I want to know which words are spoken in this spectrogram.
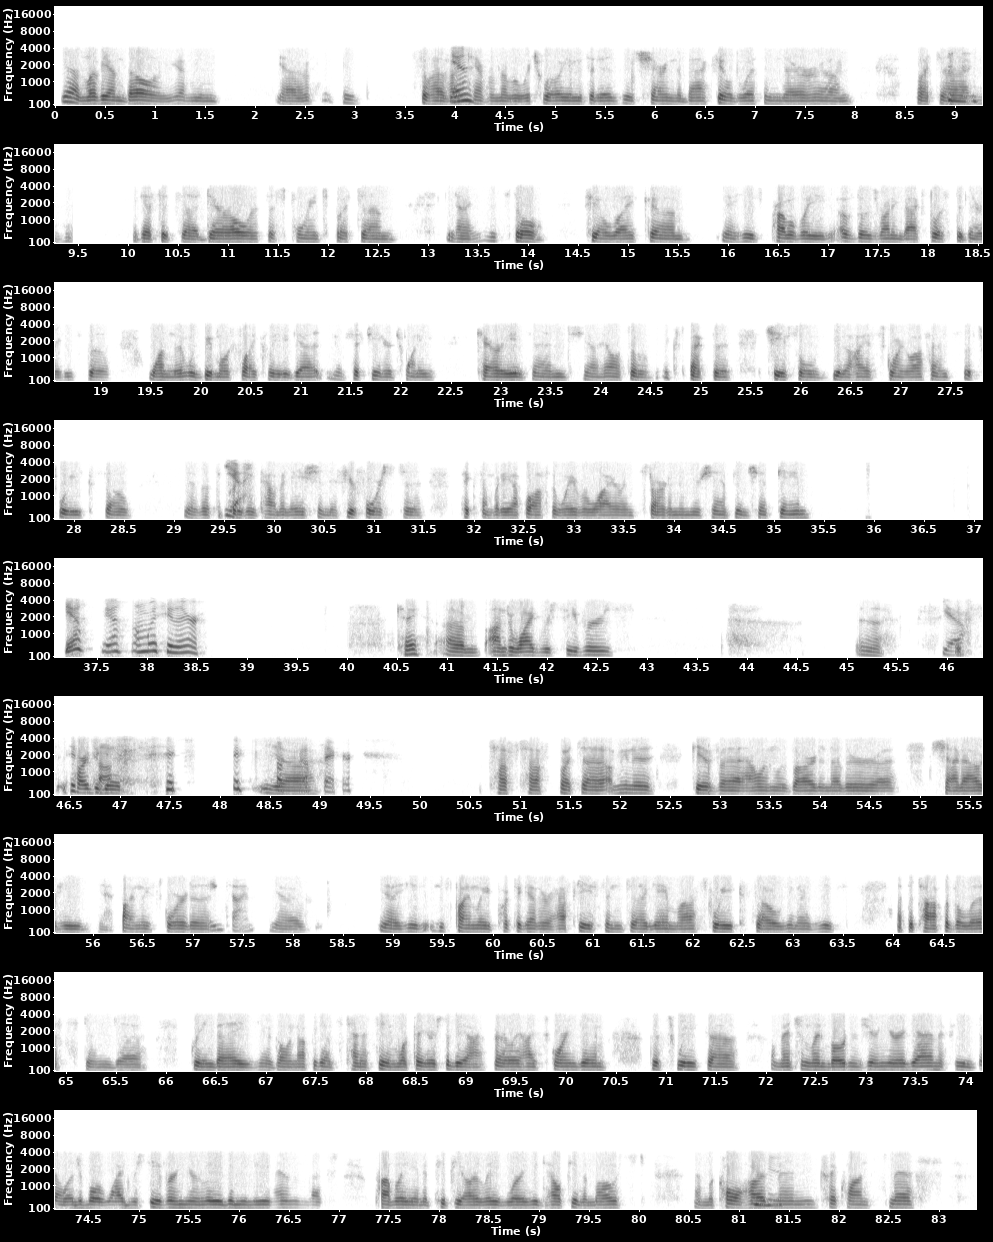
Yeah, and Le'Veon Bell. I mean, yeah, still have. Yeah. I can't remember which Williams it is. Is sharing the backfield with him there, um, but uh, Mhm. I guess it's uh, Darrel at this point. But um, you know, it's still feel like um, you know, he's probably of those running backs listed there. He's the one that would be most likely to get you know, 15 or 20 carries, and you know, I also expect the Chiefs will be the highest scoring offense this week. So you know, that's a pretty Yeah. good combination if you're forced to pick somebody up off the waiver wire and start them in your championship game. Yeah, yeah, I'm with you there. Okay, um, on to wide receivers. Uh, Yeah, It's- it's hard to get. it's tough Yeah. out there. tough, tough. But uh, I'm going to give uh, Allen Lazard another uh, shout out. He finally scored a Big time. you know, yeah, he he's finally put together a half decent uh, game last week. So you know he's at the top of the list, and uh, Green Bay, you know, going up against Tennessee in what figures to be a fairly high scoring game this week. Uh, I'll mention Lynn Bowden Jr. again. If he's eligible wide receiver in your league and you need him, that's probably in a PPR league where he'd help you the most. Uh, Mecole Hardman, Tre'Quan Smith,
